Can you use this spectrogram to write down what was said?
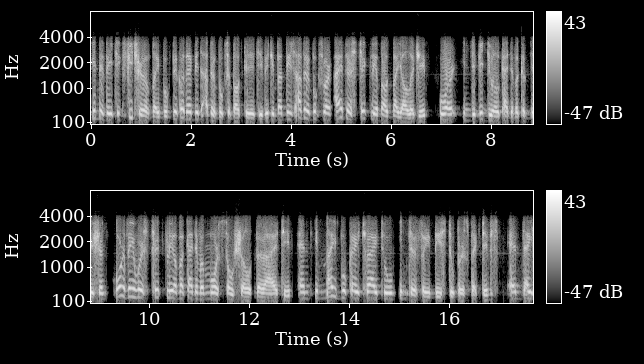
innovating feature of my book, because there have been other books about creativity, but these other books were either strictly about biology or individual kind of a cognition, or they were strictly of a kind of a more social variety. And in my book, I try to interface these two perspectives. And I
